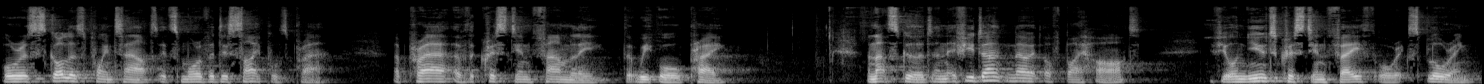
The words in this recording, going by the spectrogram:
or as scholars point out, it's more of a disciples' prayer, a prayer of the Christian family that we all pray. And that's good. And if you don't know it off by heart, if you're new to Christian faith or exploring,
